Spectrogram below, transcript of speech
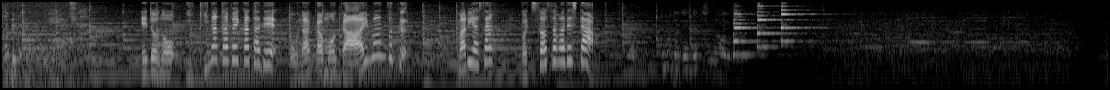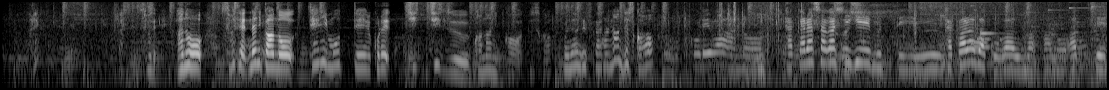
食べ方だと思います。江戸の粋な食べ方でお腹も大満足。マリアさんごちそうさまでした。あすみません。あのすみません。何かあの手に持っているこれ地地図か何かですか？これ何ですかこれ何ですか？これはあの宝探しゲームっていう宝箱がうまあのあって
